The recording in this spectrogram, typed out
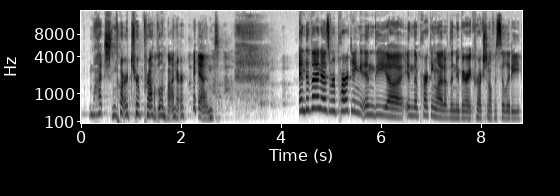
much larger problem on our hand. And then, as we're parking in the, uh, in the parking lot of the Newberry Correctional Facility,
